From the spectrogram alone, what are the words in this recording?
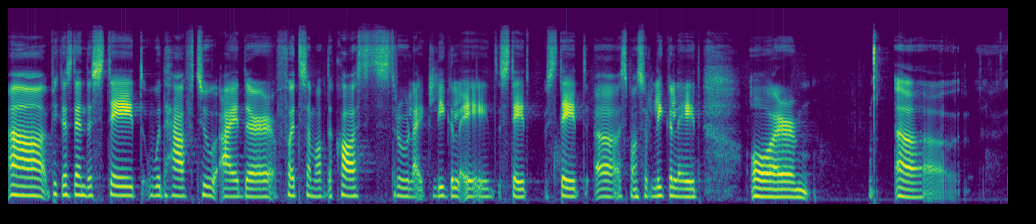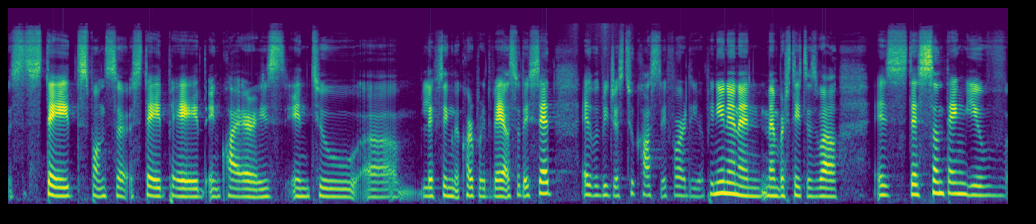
uh, because then the state would have to either foot some of the costs through like legal aid, state state uh, sponsored legal aid, or uh, state sponsor state paid inquiries into um, lifting the corporate veil. So they said it would be just too costly for the european union and member states as well. Is this something you've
